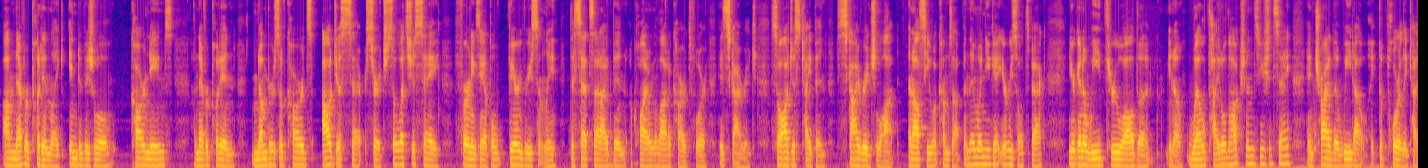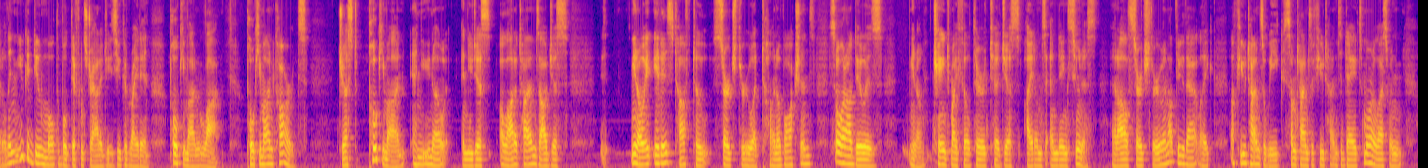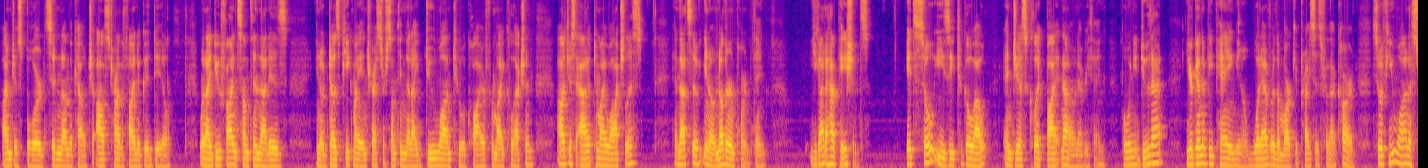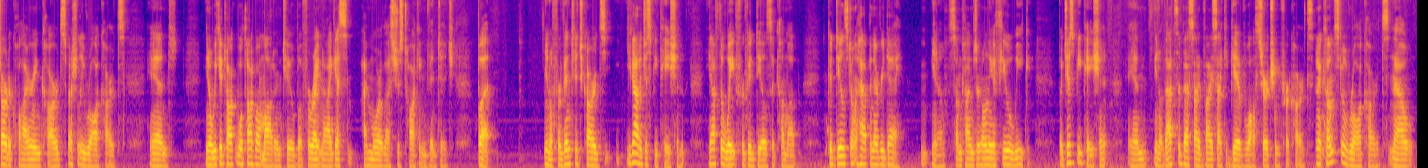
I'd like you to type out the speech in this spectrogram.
I'll never put in like individual card names. I'll never put in numbers of cards. I'll just search. So let's just say, for an example, very recently, the sets that I've been acquiring a lot of cards for is Skyridge. So I'll just type in Skyridge lot and I'll see what comes up. And then when you get your results back, you're going to weed through all the you know, well titled auctions, you should say, and try to weed out like the poorly titled. And you could do multiple different strategies. You could write in Pokemon lot, Pokemon cards, just Pokemon, and you know, and you just a lot of times I'll just you know, it, it is tough to search through a ton of auctions. So what I'll do is, you know, change my filter to just items ending soonest. And I'll search through and I'll do that like a few times a week, sometimes a few times a day. It's more or less when I'm just bored sitting on the couch. I'll try to find a good deal. When I do find something that is, you know, does pique my interest or something that I do want to acquire for my collection, I'll just add it to my watch list. And that's the, you know, another important thing. You got to have patience. It's so easy to go out and just click buy it now and everything. But when you do that, you're going to be paying, you know, whatever the market price is for that card. So if you want to start acquiring cards, especially raw cards, and you know, we could talk we'll talk about modern too, but for right now, I guess I'm more or less just talking vintage. But you know, for vintage cards, you got to just be patient. You have to wait for good deals to come up. Good deals don't happen every day. You know, sometimes they're only a few a week. But just be patient and, you know, that's the best advice I could give while searching for cards. When it comes to raw cards, now,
